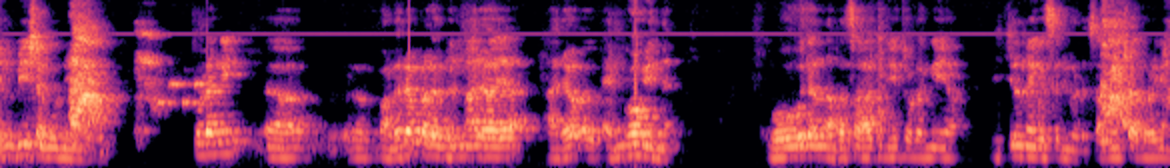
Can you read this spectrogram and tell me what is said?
M B ശങ്കുണ്ണിയായിരുന്നു തുടങ്ങി വളരെ പ്രഗത്ഭന്മാരായ അര എം ഗോവിന്ദൻ ഗോകുലം നവസാഹിനി തുടങ്ങിയ ഡിജിറ്റൽ മാഗസിനുകൾ സമീക്ഷ തുടങ്ങിയ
